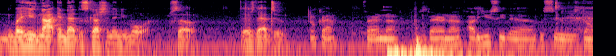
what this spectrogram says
but he's not in that discussion anymore. So, there's that too. Okay, fair enough. Fair enough. How do you see the uh, the series going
